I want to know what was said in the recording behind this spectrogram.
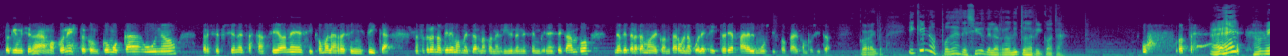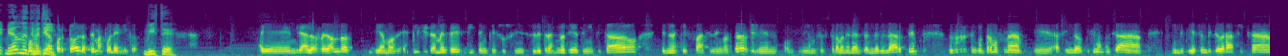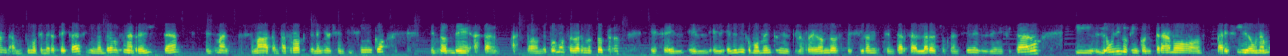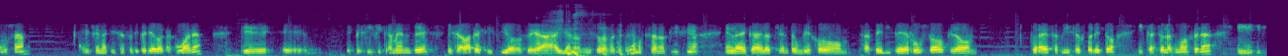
lo que mencionábamos con esto, con cómo cada uno recepciona esas canciones y cómo las resignifica. Nosotros no queremos meternos con el libro en ese, en ese campo, sino que tratamos de contar, bueno, cuál es la historia para el músico, para el compositor. Correcto. ¿Y qué nos podés decir de los redonditos de ricota? Uf, ¿Eh? Mirá dónde te metí. por todos los temas polémicos. ¿Viste? Eh, mira, los redondos, digamos, explícitamente dicen que sus, letras no tienen significado, que no es que es fácil de encontrar, que tienen, digamos, es otra manera de entender el arte. Nosotros encontramos una, eh, haciendo, hicimos mucha investigación bibliográfica, fuimos hemerotecas y encontramos una revista, es más, se llamaba Tampa Rock del año 85, en donde hasta hasta donde podemos saber nosotros es el, el, el, único momento en el que los redondos decidieron sentarse a hablar de sus canciones su significado y lo único que encontramos parecido a una musa es en la solitaria de vaca cubana que eh, específicamente esa vaca existió, o sea, ahí nosotros recuperamos esa noticia, en la década del 80 un viejo satélite ruso quedó fuera de servicio, obsoleto, y cayó la atmósfera y,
